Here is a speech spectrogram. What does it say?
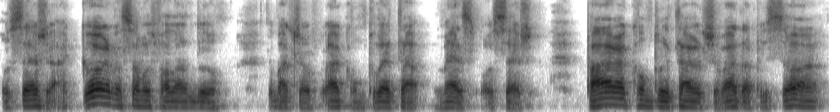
Ou seja, agora nós estamos falando de uma chuva completa mesmo. Ou seja, para completar a chuva da pessoa,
